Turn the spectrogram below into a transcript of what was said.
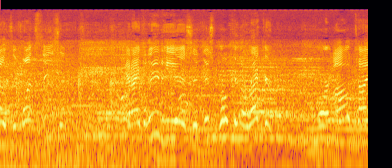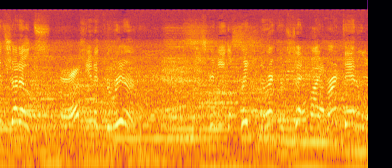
Shutouts in one season. And I believe he has just broken the record for all-time shutouts in a career. Stream Eagles breaking the record set by Bernd Daniel.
